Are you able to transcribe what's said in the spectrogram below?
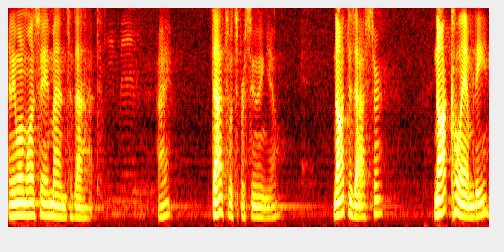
Anyone want to say amen to that? Right? That's what's pursuing you. Not disaster, not calamity,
